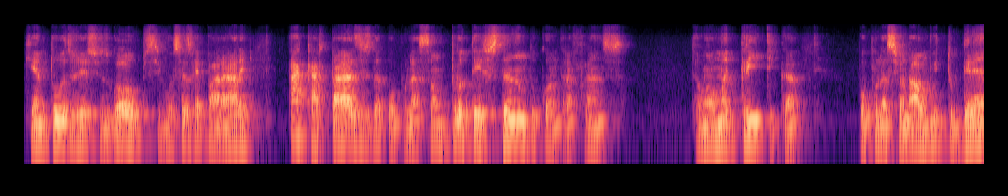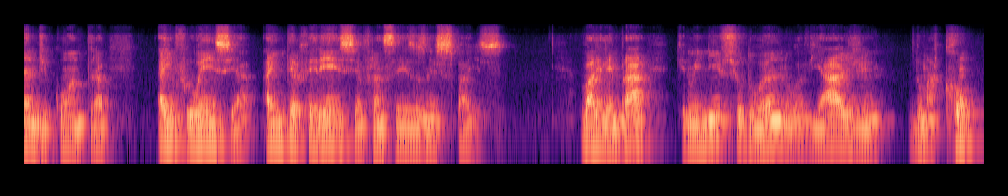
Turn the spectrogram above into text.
que em todos esses golpes, se vocês repararem, há cartazes da população protestando contra a França. Então, há uma crítica populacional muito grande contra a influência, a interferência francesas nesses países. Vale lembrar que no início do ano, a viagem do Macron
